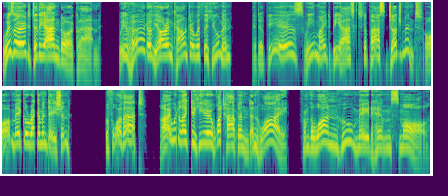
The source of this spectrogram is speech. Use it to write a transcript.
Wizard to the Andor clan. We've heard of your encounter with the human. It appears we might be asked to pass judgment or make a recommendation. Before that, I would like to hear what happened and why from the one who made him small.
